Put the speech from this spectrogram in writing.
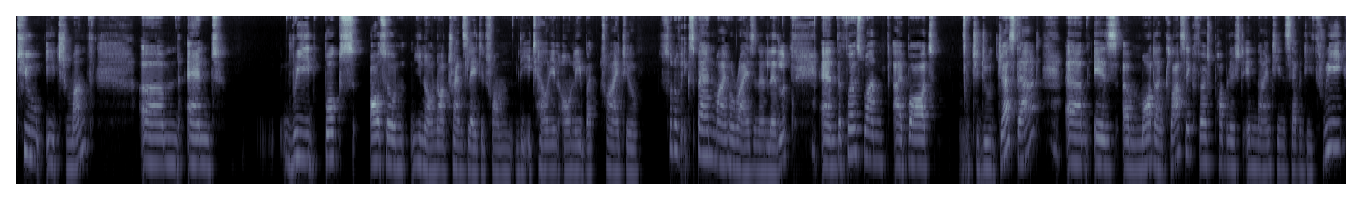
two each month um, and read books also, you know, not translated from the Italian only, but try to sort of expand my horizon a little. And the first one I bought to do just that um, is a modern classic, first published in 1973,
